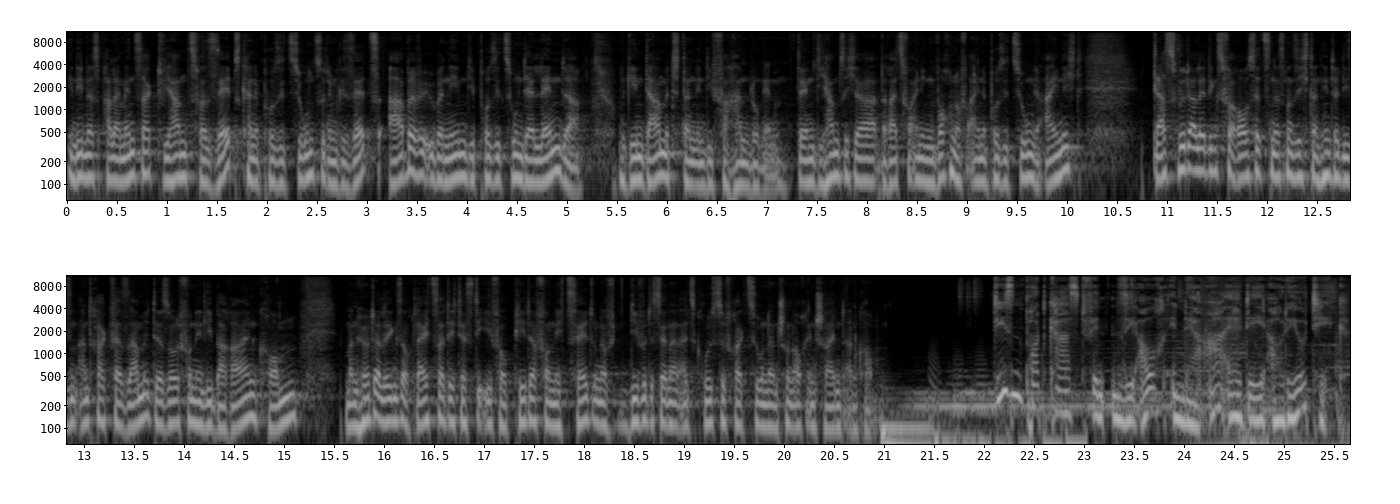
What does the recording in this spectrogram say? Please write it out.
in dem das Parlament sagt, wir haben zwar selbst keine Position zu dem Gesetz, aber wir übernehmen die Position der Länder und gehen damit dann in die Verhandlungen. Denn die haben sich ja bereits vor einigen Wochen auf eine Position geeinigt. Das würde allerdings voraussetzen, dass man sich dann hinter diesem Antrag versammelt. Der soll von den Liberalen kommen. Man hört allerdings auch gleichzeitig, dass die EVP davon nichts hält und auf die wird es ja dann als größte Fraktion dann schon auch entscheidend ankommen. Diesen Podcast finden Sie auch in der ARD Audiothek.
